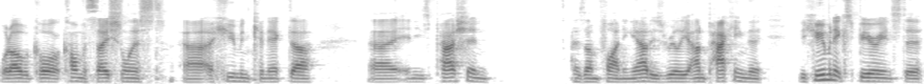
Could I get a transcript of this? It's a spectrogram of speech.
what I would call a conversationalist, uh, a human connector, uh, and his passion, as I'm finding out, is really unpacking the the human experience to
